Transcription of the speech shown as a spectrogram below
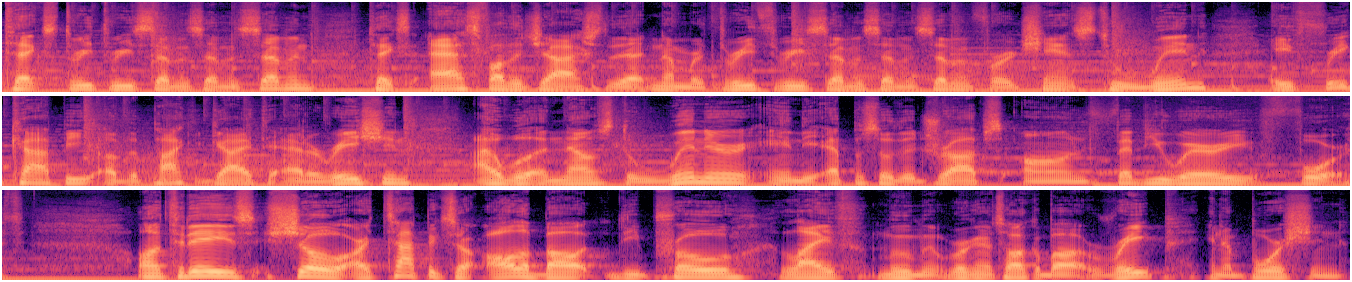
Text 33777. Text Ask Father Josh to that number 33777 for a chance to win a free copy of the Pocket Guide to Adoration. I will announce the winner in the episode that drops on February 4th. On today's show, our topics are all about the pro life movement. We're going to talk about rape and abortion,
